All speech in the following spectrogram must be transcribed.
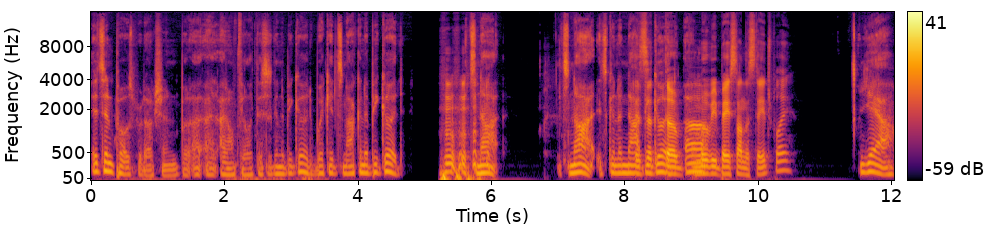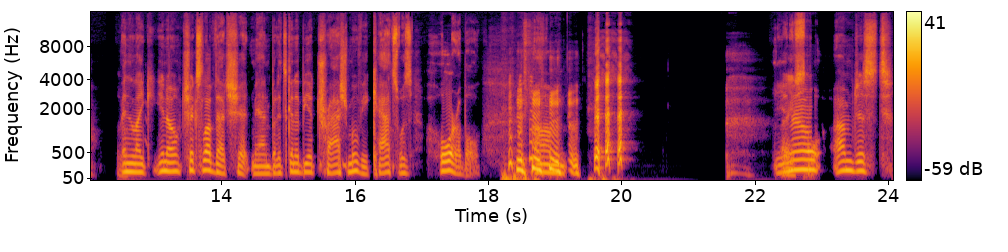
It's in post production, but I, I I don't feel like this is going to be good. Wicked's not going to be good. It's not. It's not. It's going to not is be it good. the Uh, movie based on the stage play? Yeah. And like, you know, chicks love that shit, man, but it's going to be a trash movie. Cats was horrible. Um, You Nice. know, I'm just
